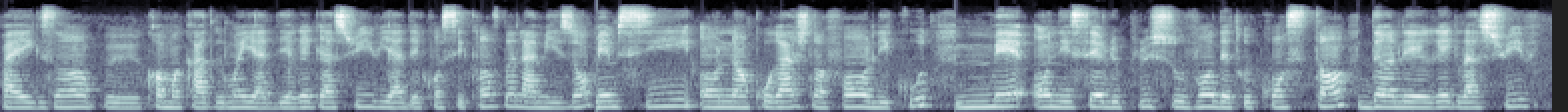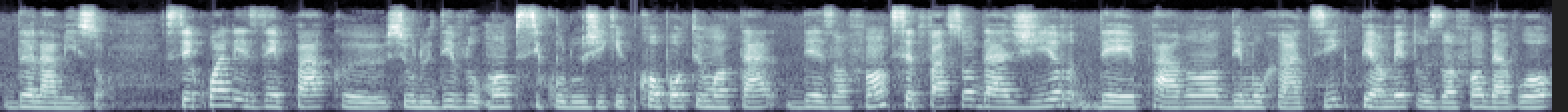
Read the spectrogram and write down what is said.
Par exemple, euh, comme encadrement, il y a des règles à suivre, il y a des conséquences dans la maison. Même si on encourage l'enfant, on l'écoute, mais on essaie le plus souvent d'être constant dans les règles à suivre dans la maison c'est quoi les impacts euh, sur le développement psychologique et comportemental des enfants? Cette façon d'agir des parents démocratiques permet aux enfants d'avoir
